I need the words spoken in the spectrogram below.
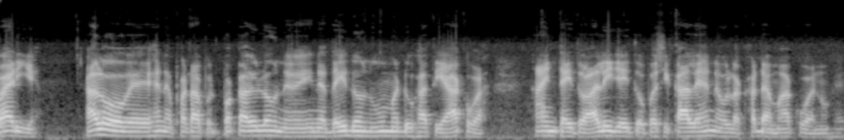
વાડીએ. હાલો હવે હે ને ફટાફટ પકાવી લઉં ને એને દઈ દઉં ને ઉમરડું ખાતી હાંકવા. હાઈન થાય તો હાલી જાય, તો પછી કાલે હે ને ઓલા ખડામાં હાંકવાનું છે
